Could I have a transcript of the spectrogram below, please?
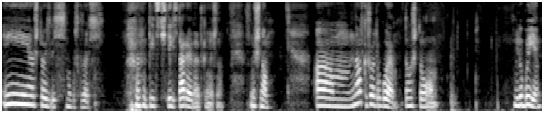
И что я здесь могу сказать? 34 старая, ну это, конечно, смешно. Um, но скажу другое. То, что любые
